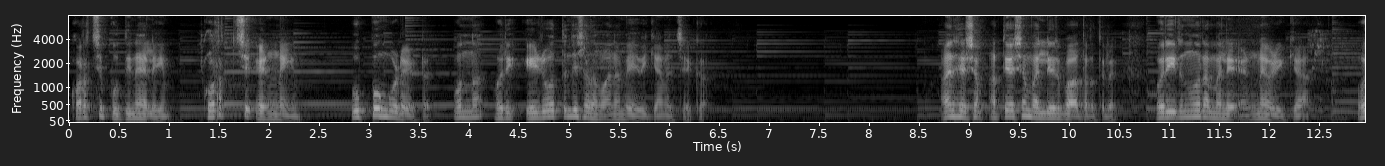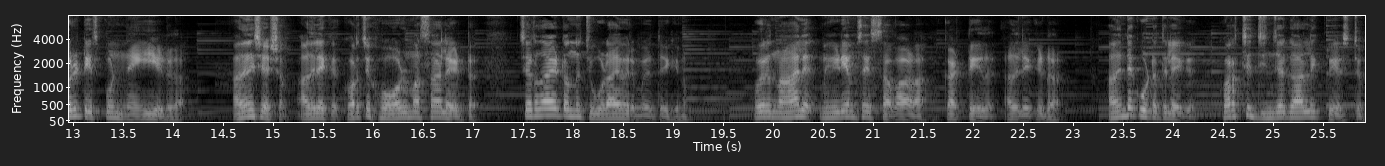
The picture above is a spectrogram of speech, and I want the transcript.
കുറച്ച് പുതിനയിലയും കുറച്ച് എണ്ണയും ഉപ്പും കൂടെ ഇട്ട് ഒന്ന് ഒരു എഴുപത്തഞ്ച് ശതമാനം വേവിക്കാൻ വെച്ചേക്കുക. അതിനുശേഷം അത്യാവശ്യം വലിയൊരു പാത്രത്തിൽ ഒരു ഇരുന്നൂറ് എം എൽ എണ്ണ ഒഴിക്കുക. ഒരു ടീസ്പൂൺ നെയ്യ് ഇടുക. അതിനുശേഷം അതിലേക്ക് കുറച്ച് ഹോൾ മസാല ഇട്ട് ചെറുതായിട്ടൊന്ന് ചൂടായി വരുമ്പോഴത്തേക്കിനും ഒരു നാല് മീഡിയം സൈസ് സവാള കട്ട് ചെയ്ത് അതിലേക്ക് ഇടുക. അതിന്റെ കൂട്ടത്തിലേക്ക് കുറച്ച് ജിഞ്ചർ ഗാർലിക് പേസ്റ്റും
